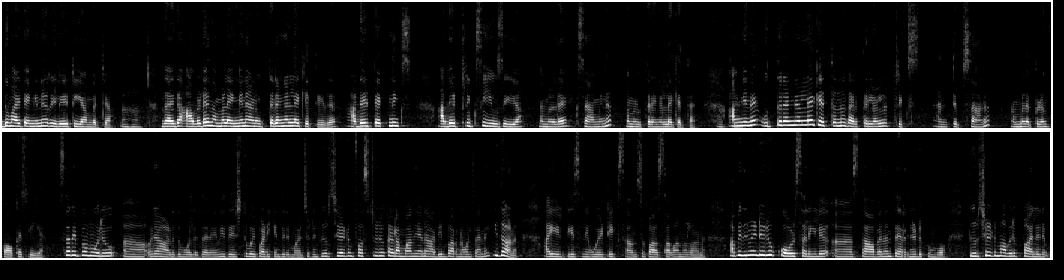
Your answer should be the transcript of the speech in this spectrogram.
ഇതുമായിട്ട് എങ്ങനെ റിലേറ്റ് ചെയ്യാൻ പറ്റുക അതായത് അവിടെ നമ്മൾ എങ്ങനെയാണ് ഉത്തരങ്ങളിലേക്ക് എത്തിയത്? അതേ ടെക്നിക്സ് അതേ ട്രിക്സ് യൂസ് ചെയ്യുക നമ്മളുടെ എക്സാമിന് നമ്മൾ ഉത്തരങ്ങളിലേക്ക് എത്താൻ. അങ്ങനെ ഉത്തരങ്ങളിലേക്ക് എത്തുന്ന തരത്തിലുള്ള ട്രിക്സ് ആൻഡ് ടിപ്സ് ആണ് നമ്മൾ എപ്പോഴും ഫോക്കസ് ചെയ്യുക. സർ ഇപ്പം ഒരു ഒരാൾ ഇതുപോലെ തന്നെ വിദേശത്ത് പോയി പഠിക്കാൻ തീരുമാനിച്ചിട്ടുണ്ടെങ്കിൽ തീർച്ചയായിട്ടും ഫസ്റ്റ് ഒരു കടമ്പ എന്ന് ഞാൻ ആദ്യം പറഞ്ഞ പോലെ തന്നെ ഇതാണ്. ഐ എൽ ടി എസ് അല്ലെങ്കിൽ ഒ ടി എക്സാംസ് പാസ്സാവുക എന്നുള്ളതാണ് അപ്പോൾ ഇതിനുവേണ്ടി ഒരു കോഴ്സ് അല്ലെങ്കിൽ സ്ഥാപനം തിരഞ്ഞെടുക്കുമ്പോൾ തീർച്ചയായിട്ടും അവർ പലരും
